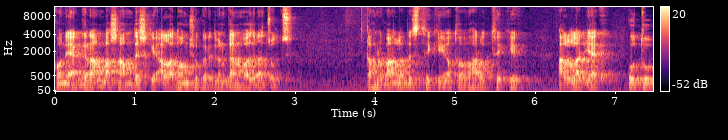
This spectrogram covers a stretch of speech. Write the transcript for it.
কোনো এক গ্রাম বা সামদেশকে আল্লাহ ধ্বংস করে দেবেন, গান বাজনা চলছে। তখন বাংলাদেশ থেকে অথবা ভারত থেকে আল্লাহর এক কুতুব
